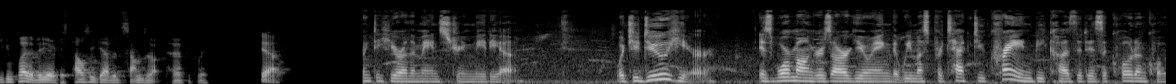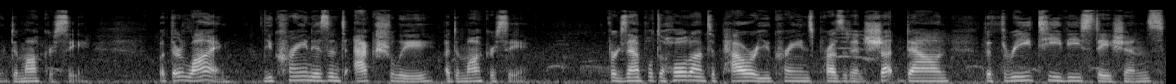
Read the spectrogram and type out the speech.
you can play the video because Tulsi Gabbard sums it up perfectly. Yeah. Going to hear on the mainstream media. What you do hear is warmongers arguing that we must protect Ukraine because it is a quote unquote democracy. But they're lying. Ukraine isn't actually a democracy. For example, to hold on to power, Ukraine's president shut down the three TV stations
